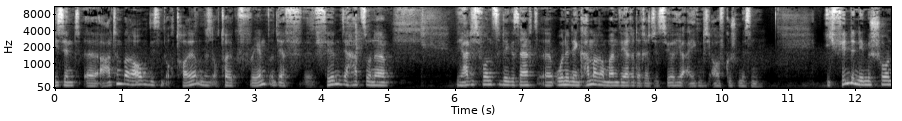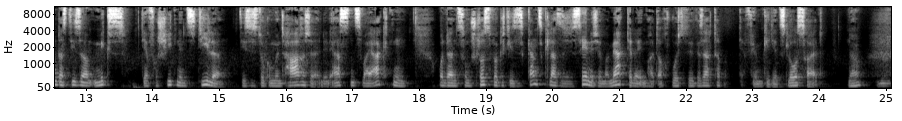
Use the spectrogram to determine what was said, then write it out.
die sind äh, atemberaubend, die sind auch toll und das ist auch toll geframed. Und der F Film, der hat so eine, wie hatte ich vorhin zu dir gesagt, äh, ohne den Kameramann wäre der Regisseur hier eigentlich aufgeschmissen. Ich finde nämlich schon, dass dieser Mix der verschiedenen Stile, dieses Dokumentarische in den ersten zwei Akten und dann zum Schluss wirklich dieses ganz klassische Szenische, man merkt ja dann eben halt auch, wo ich dir gesagt habe, der Film geht jetzt los halt. Ne? Mhm.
